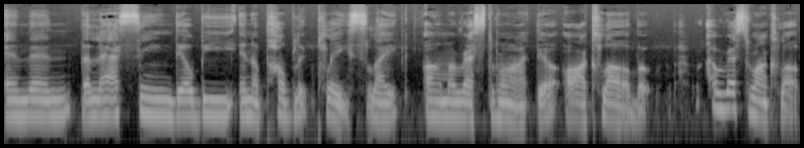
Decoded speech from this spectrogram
And then the last scene, they'll be in a public place, like um, a restaurant there, or a club, a, a restaurant club.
